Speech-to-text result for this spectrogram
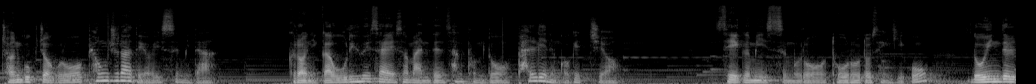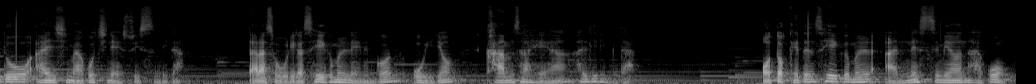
전국적으로 평준화되어 있습니다. 그러니까 우리 회사에서 만든 상품도 팔리는 거겠지요. 세금이 있으므로 도로도 생기고 노인들도 안심하고 지낼 수 있습니다. 따라서 우리가 세금을 내는 건 오히려 감사해야 할 일입니다. 어떻게든 세금을 안 냈으면 하고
